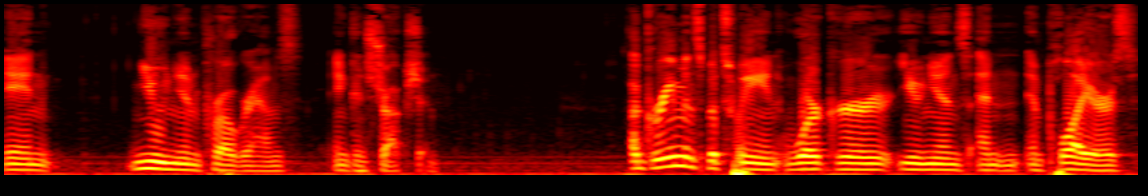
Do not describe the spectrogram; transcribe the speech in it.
in union programs in construction. Agreements between worker unions and employers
